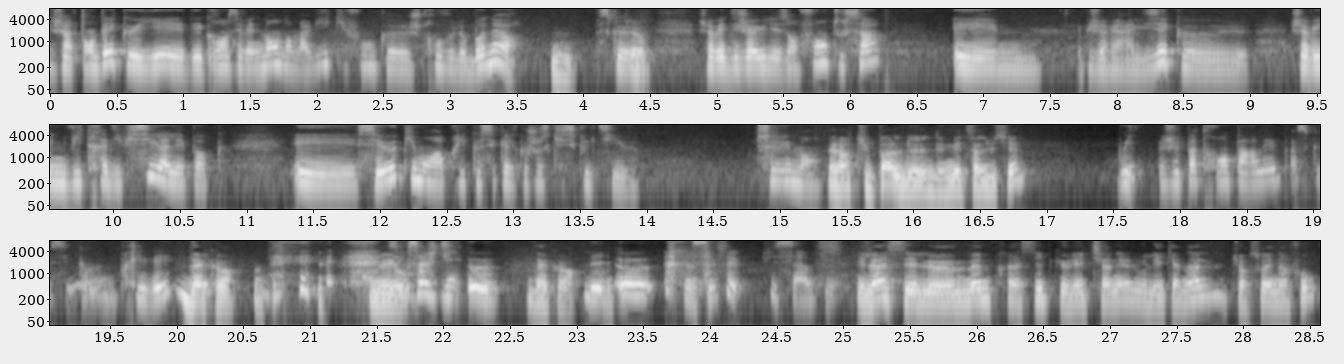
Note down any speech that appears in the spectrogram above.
j'attendais qu'il y ait des grands événements dans ma vie qui font que je trouve le bonheur. Mhm. Parce que j'avais déjà eu les enfants, tout ça, et, et puis j'avais réalisé que j'avais une vie très difficile à l'époque. Et c'est eux qui m'ont appris que c'est quelque chose qui se cultive. Absolument. Alors, tu parles de, de médecin du ciel? Oui, je ne vais pas trop en parler parce que c'est quand même privé. D'accord. C'est pour ça que je dis eux. d'accord. Les eux, ça fait plus simple. Et là, c'est le même principe que les channels ou les canals? Tu reçois une info?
